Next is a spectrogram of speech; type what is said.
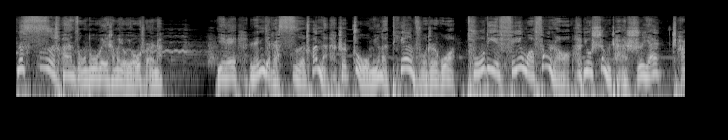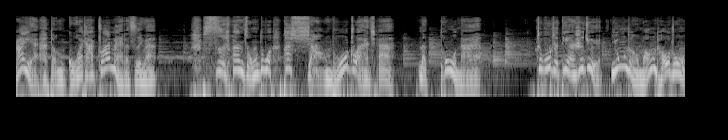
那四川总督为什么有油水呢？因为人家这四川呢是著名的天府之国，土地肥沃丰饶，又盛产食盐、茶叶等国家专卖的资源。四川总督他想不赚钱，那都难呀。这不是电视剧《雍正王朝》中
